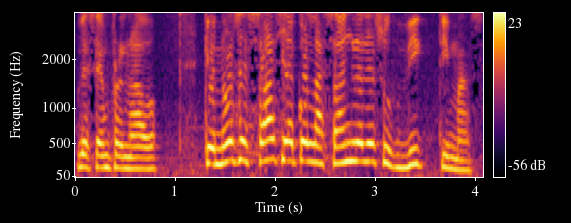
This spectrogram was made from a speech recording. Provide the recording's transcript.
desenfrenado, que no se sacia con la sangre de sus víctimas.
